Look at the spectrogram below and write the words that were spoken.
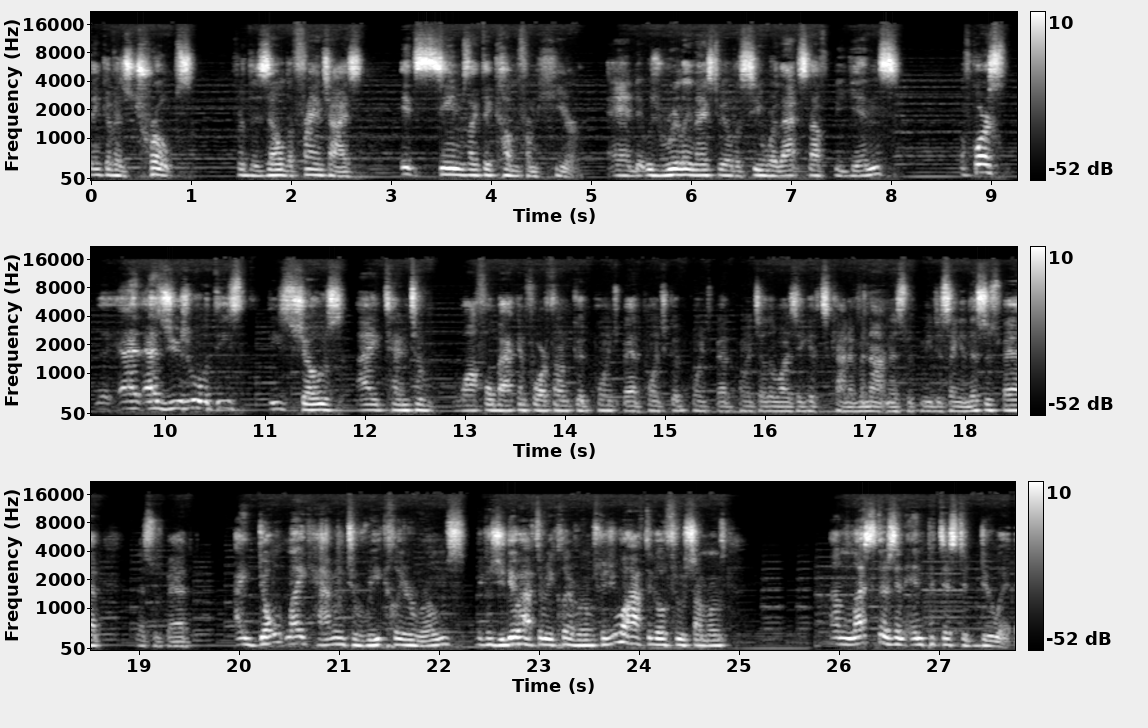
think of as tropes for the Zelda franchise, it seems like they come from here. And it was really nice to be able to see where that stuff begins. Of course, as usual with these these shows, I tend to waffle back and forth on good points, bad points, good points, bad points. Otherwise, it gets kind of monotonous with me just saying this was bad, this was bad. I don't like having to re-clear rooms because you do have to re-clear rooms because you will have to go through some rooms unless there's an impetus to do it.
